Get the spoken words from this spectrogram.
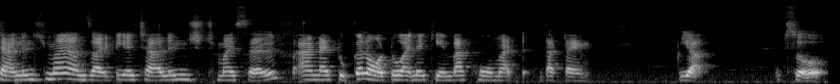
challenged my anxiety i challenged myself and i took an auto and i came back home at that time. Yeah. So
